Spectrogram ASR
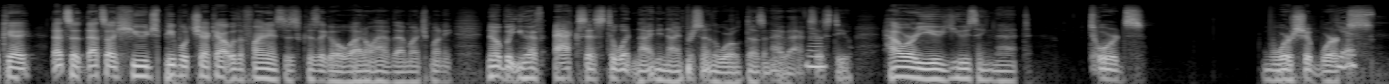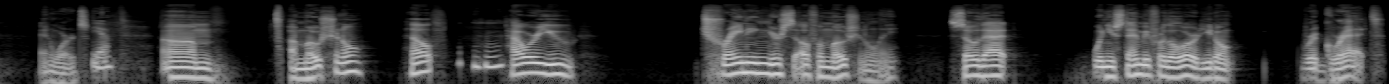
Okay, that's a that's a huge. People check out with the finances because they go, well, "I don't have that much money." No, but you have access to what ninety nine percent of the world doesn't have access to. How are you using that towards worship works Yes. and words? Yeah. Um, emotional health. hmm How are you training yourself emotionally so that when you stand before the Lord, you don't regret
